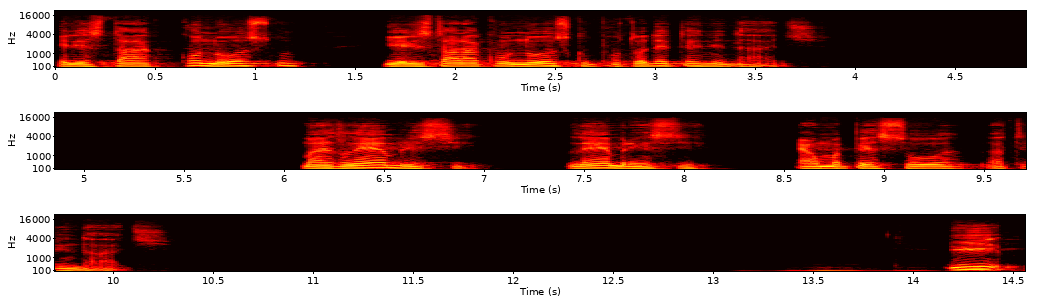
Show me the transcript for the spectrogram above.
ele está conosco e Ele estará conosco por toda a eternidade. Mas lembre-se, lembrem-se, é uma pessoa da Trindade. E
